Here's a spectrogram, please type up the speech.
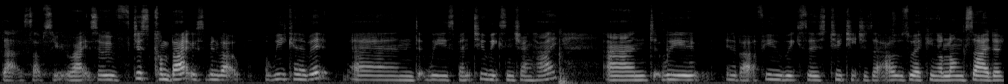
That's absolutely right. So we've just come back. It's been about a week and a bit, and we spent two weeks in Shanghai. And we, in about a few weeks, those two teachers that I was working alongside are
